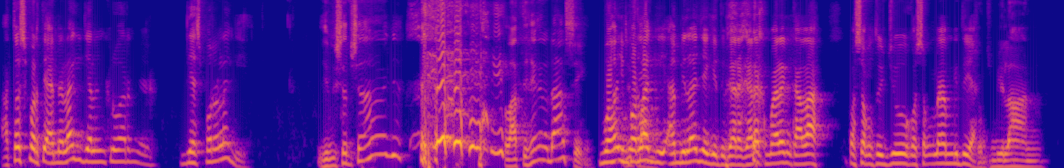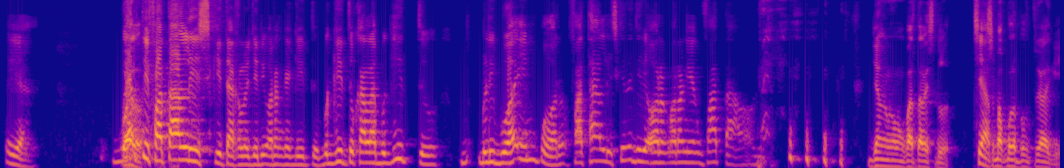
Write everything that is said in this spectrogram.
Atau seperti anda lagi jalan keluarnya, diaspora lagi, Ya bisa-bisa aja. Pelatihnya kan ada asing. buah impor Jepang. lagi, ambil aja gitu. Gara-gara kemarin kalah 07, 06 gitu ya. 9. Iya. Berarti fatalis kita kalau jadi orang kayak gitu. Begitu kalah begitu, beli buah impor, fatalis. Kita jadi orang-orang yang fatal. Jangan ngomong fatalis dulu. Siap. Sepak bola putri lagi.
